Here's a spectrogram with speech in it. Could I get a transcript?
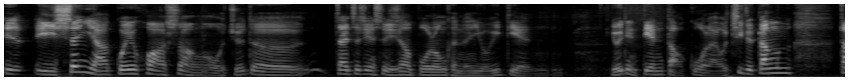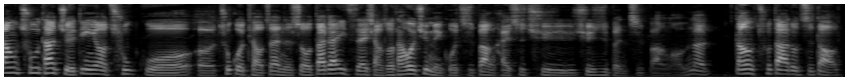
以以生涯规划上，我觉得在这件事情上，博荣可能有一点有一点颠倒过来。我记得当当初他决定要出国，呃，出国挑战的时候，大家一直在想说他会去美国职棒，还是去去日本职棒哦？那当初大家都知道，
